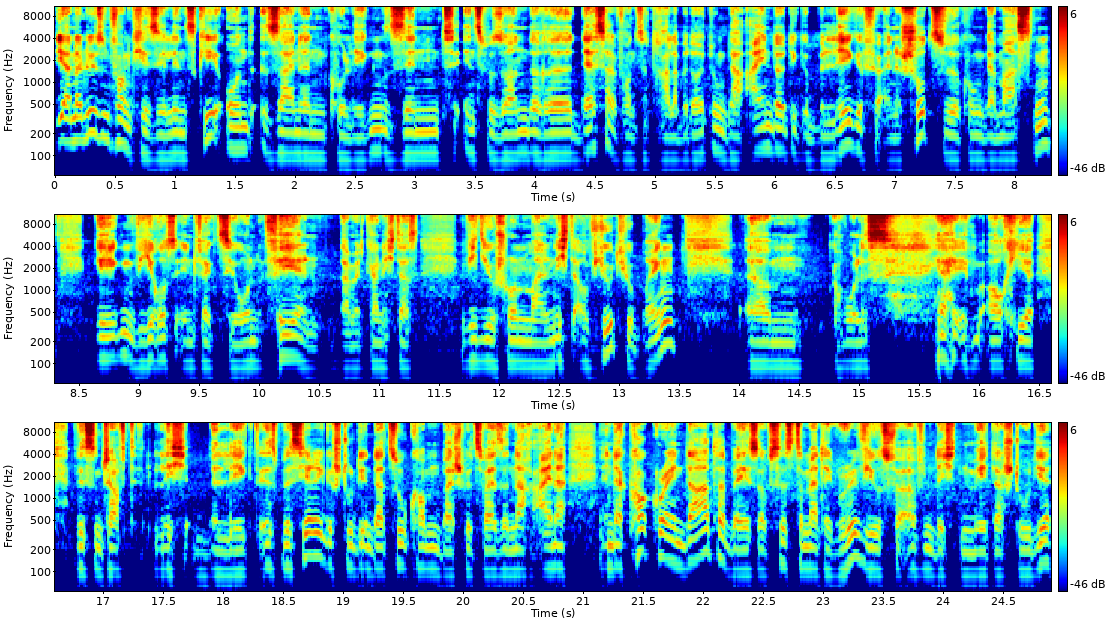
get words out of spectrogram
Die Analysen von Kieselinski und seinen Kollegen sind insbesondere deshalb von zentraler Bedeutung, da eindeutige Belege für eine Schutzwirkung der Masken gegen Virusinfektion fehlen. Damit kann ich das Video schon mal nicht auf YouTube bringen. Ähm, obwohl es ja eben auch hier wissenschaftlich belegt ist. Bisherige Studien dazu kommen beispielsweise nach einer in der Cochrane Database of Systematic Reviews veröffentlichten Metastudie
